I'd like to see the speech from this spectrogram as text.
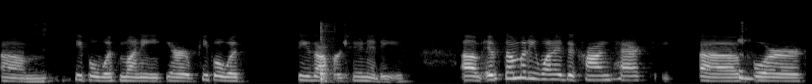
um, people with money or people with these opportunities. Um, if somebody wanted to contact uh, for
